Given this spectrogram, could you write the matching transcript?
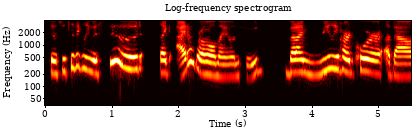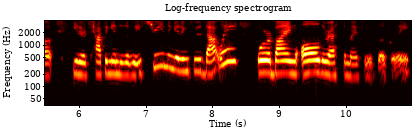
So, specifically with food, like I don't grow all my own food, but I'm really hardcore about either tapping into the waste stream and getting food that way or buying all the rest of my food locally.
